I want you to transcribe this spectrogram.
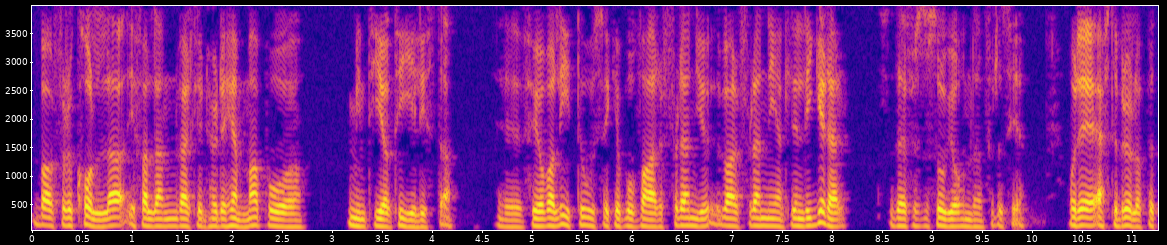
bara för att kolla ifall den verkligen hörde hemma på min 10 av 10-lista. Eh, för jag var lite osäker på varför den, varför den egentligen ligger där. Så därför så såg jag om den för att se. Och det är Efter bröllopet,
